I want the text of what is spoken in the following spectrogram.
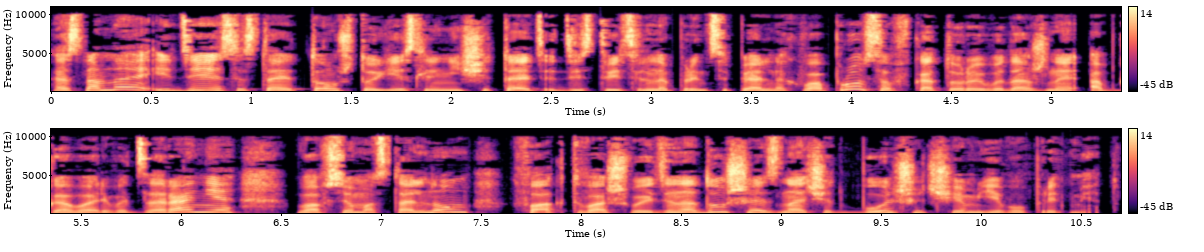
Основная идея состоит в том, что если не считать действительно принципиальных вопросов, которые вы должны обговаривать заранее, во всем остальном факт вашего единодушия значит больше, чем его предмет.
